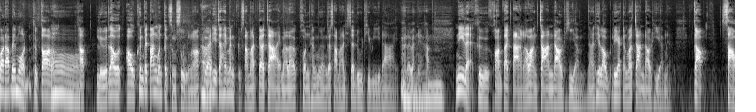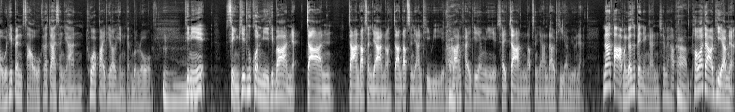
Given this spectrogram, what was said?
ก็รับได้หมด ถูกต้องอ๋อครับ หรือเราเอาขึ้นไปตั้งบนตึกสูงๆเนาะครับเพื่อที่จะให้มันสามารถกระจายมาแล้วคนทั้งเมืองก็สามารถที่จะดูทีวีได้อะไรแบบเนี้ยครับอืมนี่แหละคือความแตกต่างระหว่างจานดาวเทียมนะที่เราเรียกกันว่าจานดาวเทียมเนี่ยกับเสาที่เป็นเสากระจายสัญญาณทั่วไปที่เราเห็นกันบนโลกอืมทีนี้สิ่งที่ทุกคนมีที่บ้านเนี่ยจานจานรับสัญญาณเนาะจานรับสัญญาณทีวีครันะบบ้านใครที่ยังมีใช้จานรับสัญญาณดาวเทียมอยู่เนี่ย หน้าตามันก็จะเป็นอย่างนั้นใช่ไหมครับครับ เพราะว่าดาวเทียมเนี่ย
